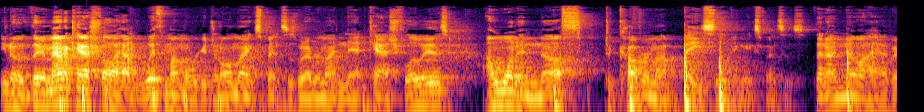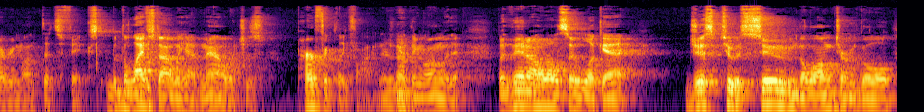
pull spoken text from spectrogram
you know the amount of cash flow I have with my mortgage and all my expenses, whatever my net cash flow is, I want enough to cover my base living expenses that I know I have every month that's fixed. But the lifestyle we have now, which is perfectly fine, there's nothing wrong with it. But then I'll also look at just to assume the long term goal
